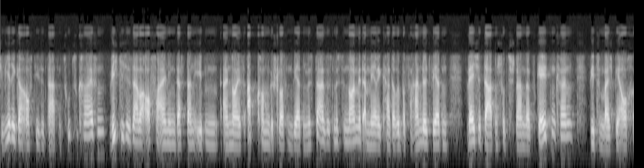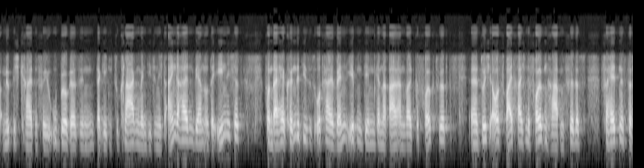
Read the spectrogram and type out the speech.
schwieriger, auf diese Daten zuzugreifen. Wichtig ist aber auch vor allen Dingen, dass dann eben ein neues Abkommen geschlossen werden müsste. Also es müsste neu mit Amerika darüber verhandelt werden, welche Datenschutzstandards gelten können, wie zum Beispiel auch Möglichkeiten für EU-Bürger sind, dagegen zu klagen, wenn diese nicht eingehalten werden oder ähnliches. Von daher könnte dieses Urteil, wenn eben dem Generalanwalt gefolgt wird, äh, durchaus weitreichende Folgen haben für das Verhältnis des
